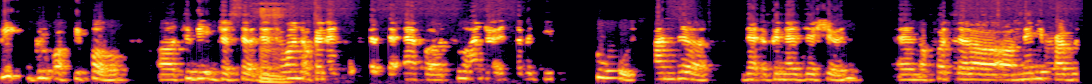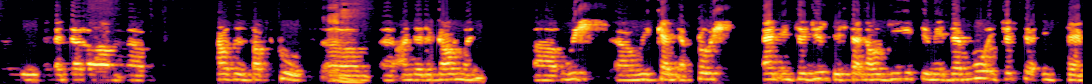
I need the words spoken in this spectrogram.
big group of people uh, to be interested. There's Mm. one organization that have uh, 270 schools under that organization. And of course, there are uh, many private schools and there are uh, thousands of schools um, uh, under the government, uh, which uh, we can approach and introduce this technology to make them more interested in STEM.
